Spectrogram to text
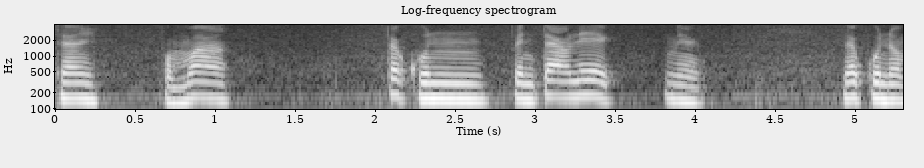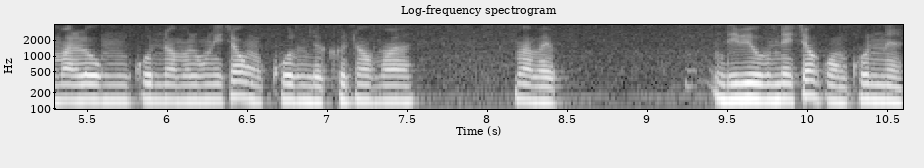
ใช่ผมว่า ถ้าคุณเป็นเจ้าแรกเนี่ยแล้วคุณเอามาลงคุณเอามาลงในช่องของคุณหรือคุณเอามามาแบบรีวิวในช่องของคุณเนี่ย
